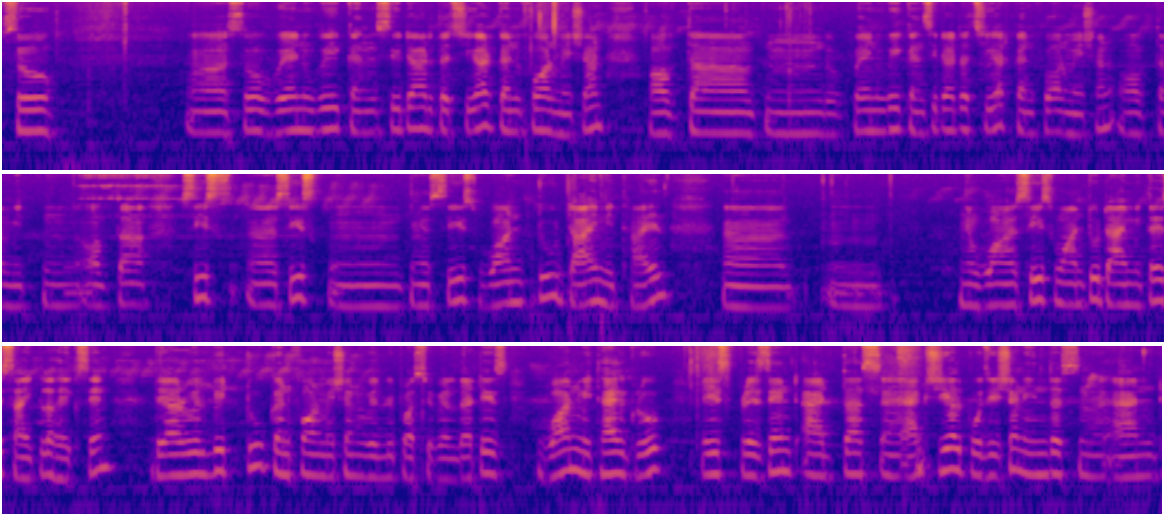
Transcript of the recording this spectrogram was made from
So uh, so when we consider the chair conformation of the um, when we consider the chair conformation of the mm, of the cis uh, cis um, cis 1 2 dimethyl uh, um, cis 1 2 dimethyl cyclohexane there will be two conformation will be possible. That is one methyl group is present at the uh, axial position in the and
